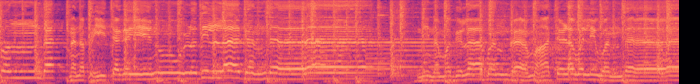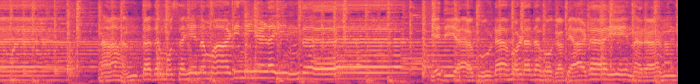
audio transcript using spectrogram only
ಕೊಂದ, ನನ್ನ ಪ್ರೀತಗ ಏನು ಉಳುದಿಲ್ಲ ಗಂದ ನಿನ್ನ ಮಗಲ ಬಂದ್ರ ಮಾತೆಳವಲಿ ಒಂದ. ನಾ ಹಂತದ ಮೊಸಹೇನ ಮಾಡಿನಿ ಎಳೆಯಿಂದ ಎದಿಯ ಗೂಡ ಹೊಡೆದ ಹೋಗ ಬ್ಯಾಡ ಏನರ ಅಂದ.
